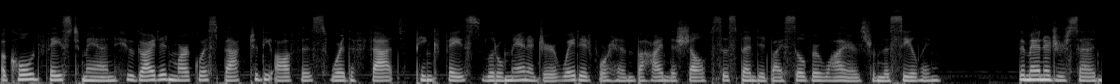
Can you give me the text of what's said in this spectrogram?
a cold faced man who guided Marquis back to the office where the fat, pink faced little manager waited for him behind the shelf suspended by silver wires from the ceiling. The manager said,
